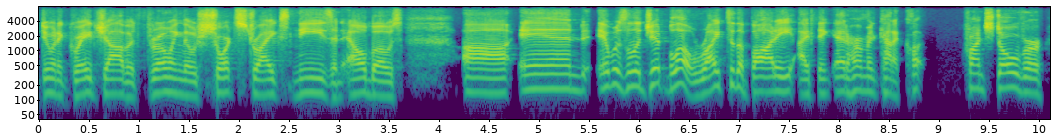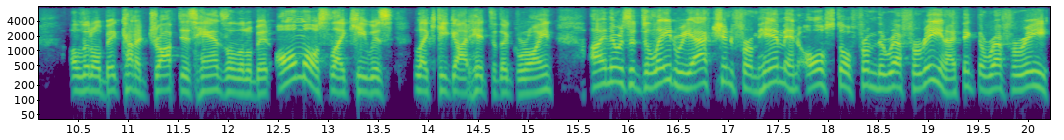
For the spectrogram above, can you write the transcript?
doing a great job at throwing those short strikes, knees and elbows. Uh, and it was a legit blow right to the body. I think Ed Herman kind of cl- crunched over a little bit, kind of dropped his hands a little bit, almost like he was like he got hit to the groin. Uh, and there was a delayed reaction from him and also from the referee. And I think the referee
